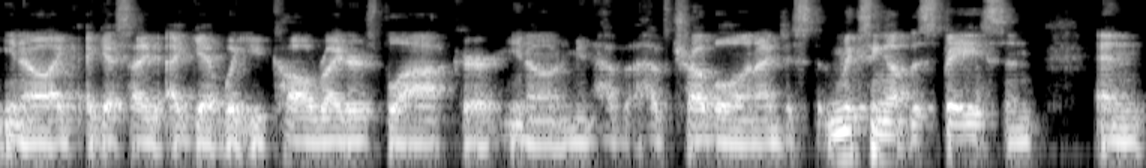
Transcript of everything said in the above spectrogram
you know, I, I guess I, I, get what you'd call writer's block or, you know, I mean, have, have trouble. And I just mixing up the space and, and,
